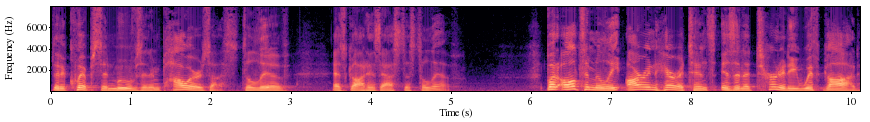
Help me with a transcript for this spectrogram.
that equips and moves and empowers us to live as God has asked us to live. But ultimately, our inheritance is an eternity with God.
